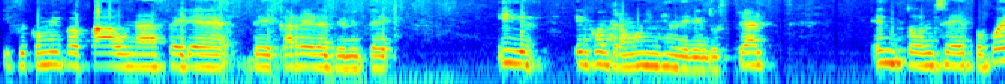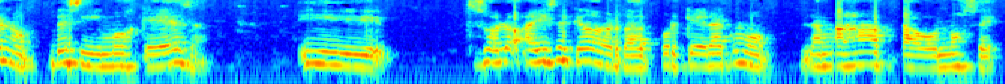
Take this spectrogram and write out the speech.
y fui con mi papá a una feria de carreras de Unitec y encontramos ingeniería industrial. Entonces, pues bueno, decidimos que esa. Y solo ahí se quedó, ¿verdad? Porque era como la más apta o no sé.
